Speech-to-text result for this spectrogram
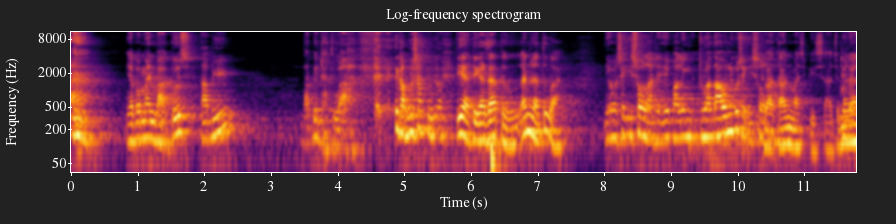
ya pemain bagus. Tapi? Tapi udah tua. 31 ya. Iya 31 kan udah tua ya saya iso lah deh paling dua tahun itu saya iso dua lah. tahun masih bisa. Cuma kan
